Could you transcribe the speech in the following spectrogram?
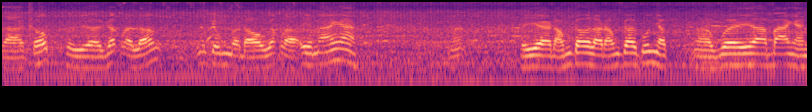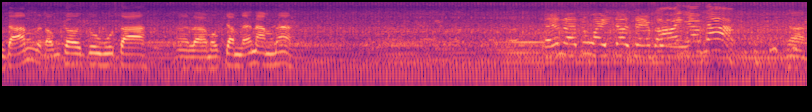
Là cốt thì à, rất là lớn. Nói chung là đồ rất là êm ái ha. Đó. thì à, động cơ là động cơ của Nhật à, V3008 là động cơ Kubota à, là 105 ha. Để lên nó quay cho xem. Rồi anh em nhá. à,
